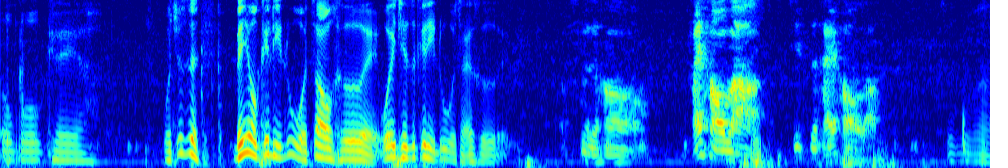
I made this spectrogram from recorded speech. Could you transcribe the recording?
O 不 OK 啊？我就是没有跟你录，我照喝哎。我以前是跟你录我才喝哎。是哈，还好啦，其实还好啦。真的吗？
